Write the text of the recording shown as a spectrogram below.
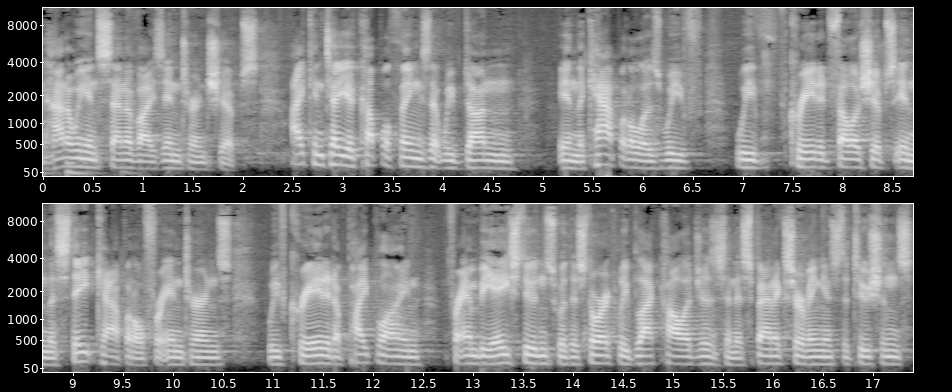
How do we incentivize internships? I can tell you a couple things that we've done in the capital is we've we've created fellowships in the state capital for interns. We've created a pipeline for MBA students with historically black colleges and Hispanic serving institutions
